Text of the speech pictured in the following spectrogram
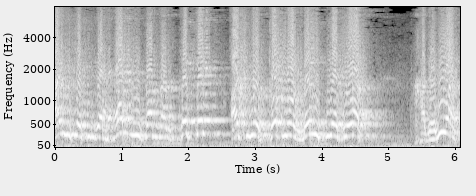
Aynı şekilde her insandan tek tek aç mı, tok mu, ne ihtiyacı var? Haberi var.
